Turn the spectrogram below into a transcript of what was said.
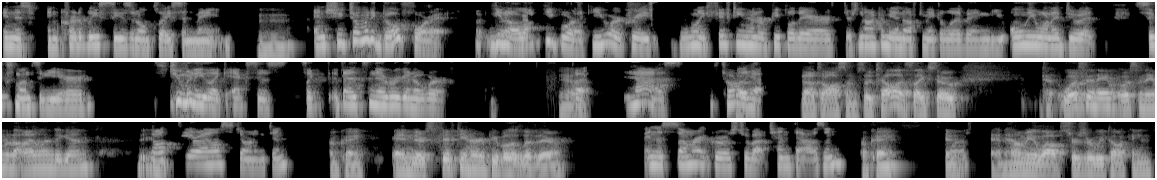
in this incredibly seasonal place in Maine? Mm-hmm. And she told me to go for it. You know, a lot of people are like, You are crazy. There's only 1,500 people there. There's not going to be enough to make a living. You only want to do it six months a year. It's too many like X's. It's like, that's never going to work. Yeah. But it has. It's totally has. That's awesome. So tell us, like, so what's the name? What's the name of the island again? It's called Deer Isle, Stonington. Okay, and there's 1,500 people that live there. In the summer, it grows to about 10,000. Okay, and and how many lobsters are we talking?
